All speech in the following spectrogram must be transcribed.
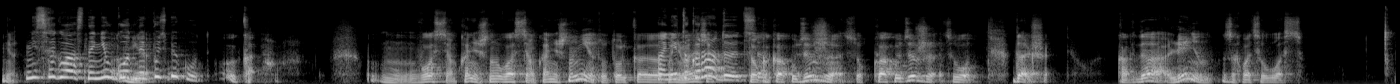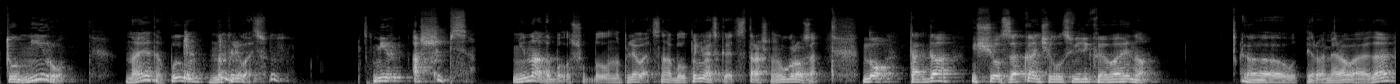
Нет. Не согласны, неугодные, нет. пусть бегут. Ну, властям, конечно, властям, конечно, нету, только они только радуются. Только как удержать, только как удержать. Вот. Дальше. Когда Ленин захватил власть, то миру на это было наплевать. Мир ошибся. Не надо было, чтобы было наплевать, надо было понимать, какая-то страшная угроза. Но тогда еще заканчивалась Великая война, э, вот Первая мировая, да,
